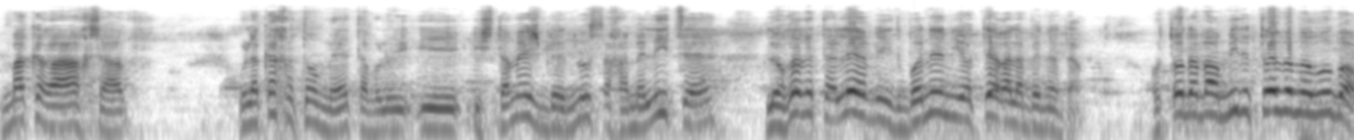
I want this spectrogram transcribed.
מה קרה עכשיו? הוא לקח אותו מת, אבל הוא השתמש בנוסח המליצה לעורר את הלב ולהתבונן יותר על הבן אדם. אותו דבר, מי זה טוב ומרובו?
